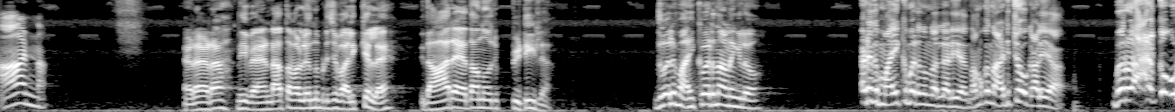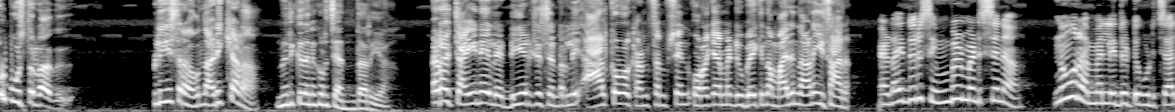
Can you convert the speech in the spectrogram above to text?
ആ അണ്ണ. എടാ എടാ നീ വേണ്ടാത്ത വള്ളിയൊന്നും പിടിച്ച് വലിക്കല്ലേ? ഇതാരാ ഏതാന്ന് ഒരു പിടിയില്ല. ഇതുപോലെ മയക്ക് മരുന്നാണെങ്കിലോ എടാ ഇത് മയക്ക് മരുന്നൊന്നല്ല അളിയാ. നമുക്കൊന്ന് അടിച്ചോ കളിയാ വെറും ആൽക്കഹോൾ ബൂസ്റ്റർ അത് പ്ലീസറാ ഒന്ന് അടിക്കാടാ. നിനക്ക് ഇതിനെ കുറിച്ച് എന്തറിയാ? എടാ ചൈനയിലെ ഡി എക്സ് സെന്ററിൽ ആൽക്കഹോൾ കൺസംഷൻ കുറയ്ക്കാൻ വേണ്ടി ഉപയോഗിക്കുന്ന മരുന്നാണ് ഈ സാധനം. എടാ ഇതൊരു സിമ്പിൾ മെഡിസിനാ നൂറ് എം എൽ ഇതിട്ട് കുടിച്ചാൽ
